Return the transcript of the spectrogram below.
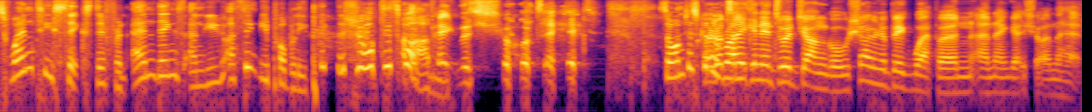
26 different endings, and you I think you probably picked the shortest I one. picked the shortest. So I'm just going to run. taken into a jungle, shown a big weapon, and then get shot in the head.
